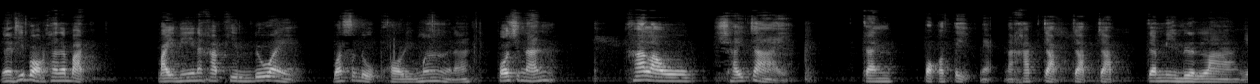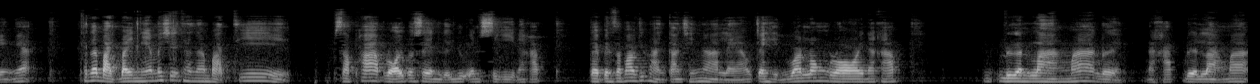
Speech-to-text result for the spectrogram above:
อย่างที่บอกธนบัตรใบนี้นะครับพิมพ์ด้วยวัสดุพอลิเมอร์นะ เพราะฉะนั้นถ้าเราใช้จ่ายกัน ปกติเนี่ยนะครับจับจับจับจะมีเรือนรางอย่างเงี้ยธนบัตรใบนี้ไม่ใช่ธนบัตรที่สภาพ 100%หรือ UNC นะครับแต่เป็นสภาพที่ผ่านการใช้งานแล้ว จะเห็นว่าร่องรอยนะครับ เรือนรางมากเลยนะครับเรือนรางมาก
